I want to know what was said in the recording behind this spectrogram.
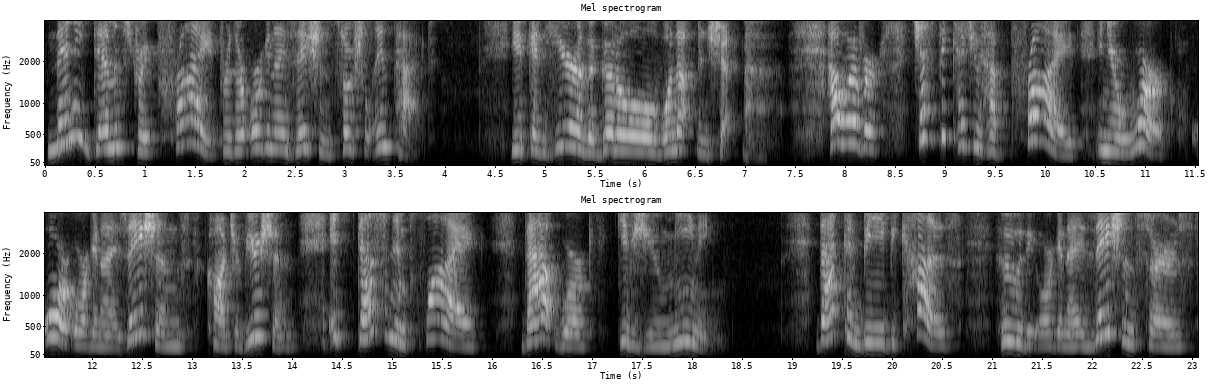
Many demonstrate pride for their organization's social impact. You can hear the good old one upmanship. However, just because you have pride in your work or organization's contribution, it doesn't imply that work gives you meaning. That could be because who the organization serves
